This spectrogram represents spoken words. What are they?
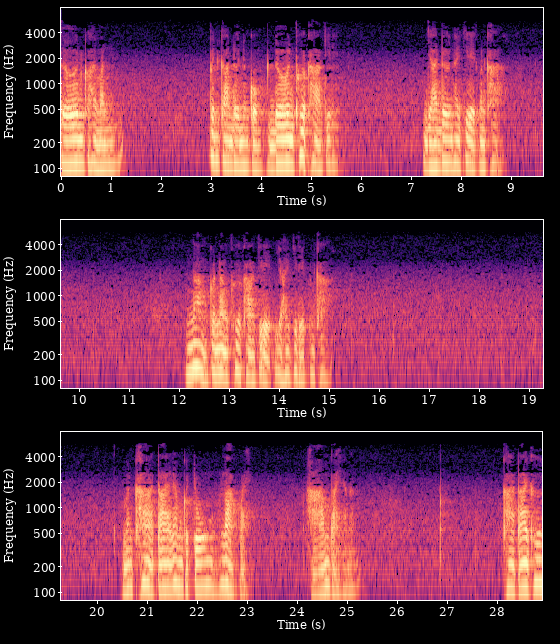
เดินก็ให้มัน เป็นการเดินยังกลมเดินเพื่อฆ่ากิเลสอย่าเดินให้กิเลสมันฆ่า นั่งก็นั่งเพื่อฆ่ากิเลสอย่าให้กิเลสมันฆ่า มันฆ่าตายแล้วมันก็จูงลากไป หามไปเท่านั้นฆ่าตายคือ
